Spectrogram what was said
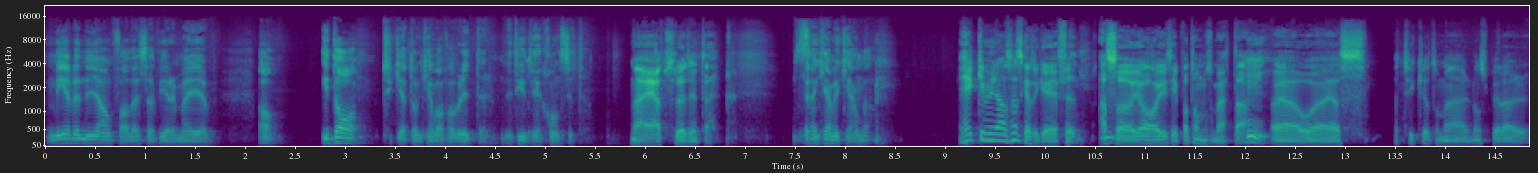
Med en ny anfallare, Safir Jeremejeff. Ja, idag tycker jag att de kan vara favoriter. Det tycker inte jag är konstigt. Nej, absolut inte. Sen kan mycket hända. Häcken vinner allsvenskan tycker jag är fin. Alltså jag har ju tippat dem som etta. Och, jag, och jag, jag tycker att de, är, de spelar,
